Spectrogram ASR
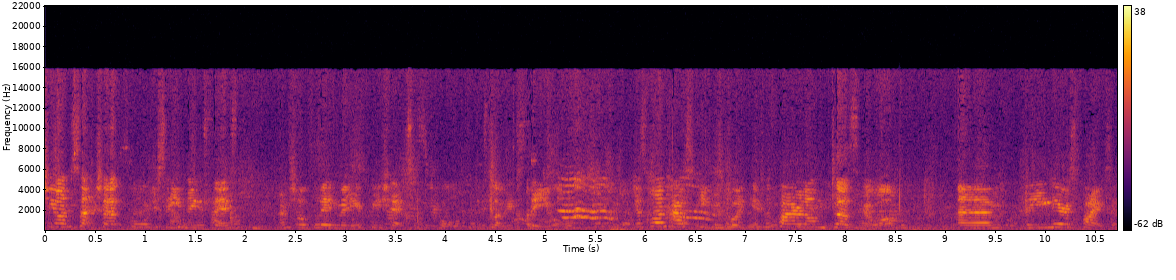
especially on such a gorgeous evening as this. I'm sure Glyn really appreciates the support. It's lovely to see you all. Just one housekeeping point, if the fire alarm does go off, um, the nearest fire exit,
